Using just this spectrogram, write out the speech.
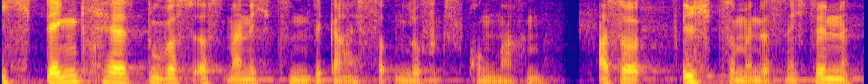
ich denke, du wirst erstmal nicht einen begeisterten Luftsprung machen. Also ich zumindest nicht. Wenn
